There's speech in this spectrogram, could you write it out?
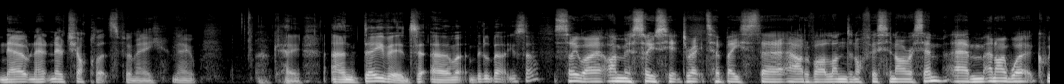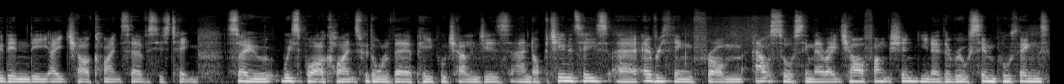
No, no, no chocolates for me. No. Okay. And David, um, a bit about yourself? So, uh, I'm Associate Director based uh, out of our London office in RSM, um, and I work within the HR Client Services team. So, we support our clients with all of their people challenges and opportunities, uh, everything from outsourcing their HR function, you know, the real simple things,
